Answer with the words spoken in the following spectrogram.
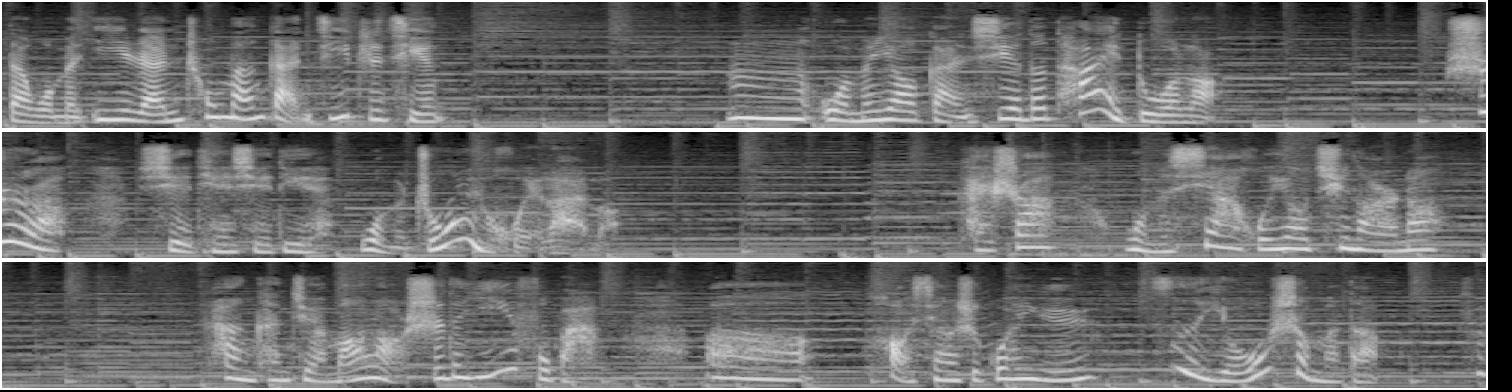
但我们依然充满感激之情。嗯，我们要感谢的太多了。是啊，谢天谢地，我们终于回来了。凯莎，我们下回要去哪儿呢？看看卷毛老师的衣服吧。啊，好像是关于自由什么的。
